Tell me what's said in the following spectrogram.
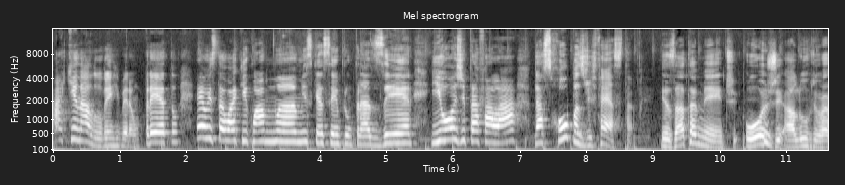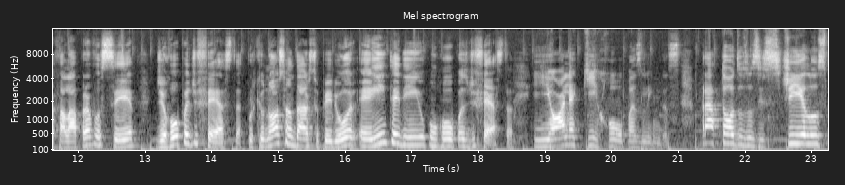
aqui na Luva, em Ribeirão Preto. Eu estou aqui com a Mames, que é sempre um prazer, e hoje para falar das roupas de festa. Exatamente. Hoje a Louvre vai falar para você de roupa de festa, porque o nosso andar superior é inteirinho com roupas de festa. E olha que roupas lindas! Para todos os estilos,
